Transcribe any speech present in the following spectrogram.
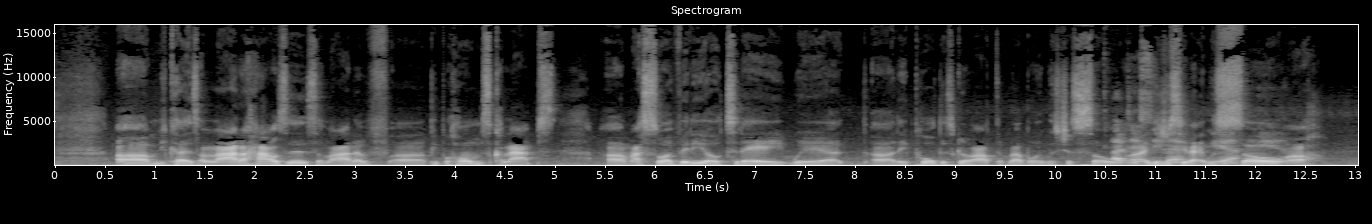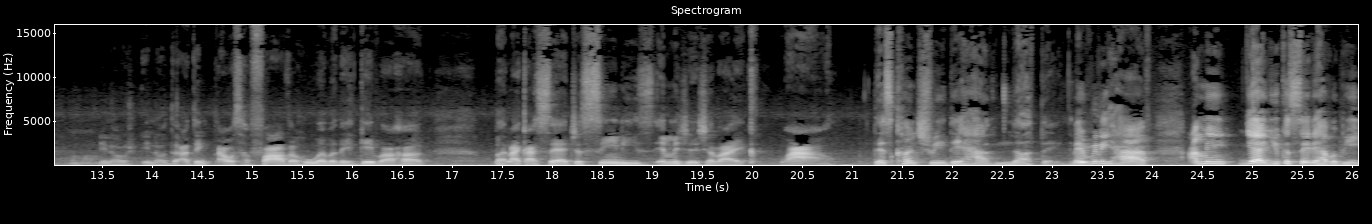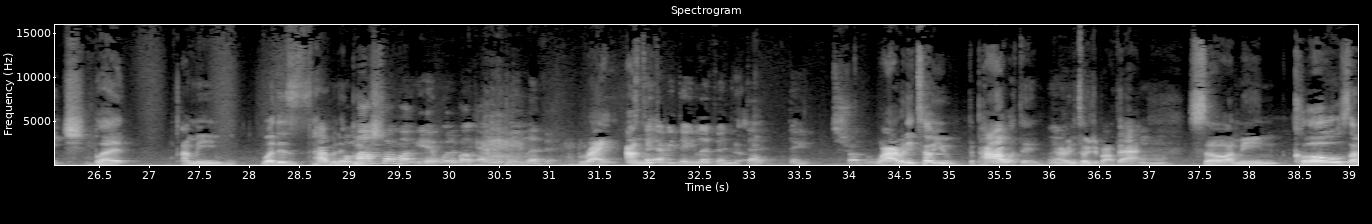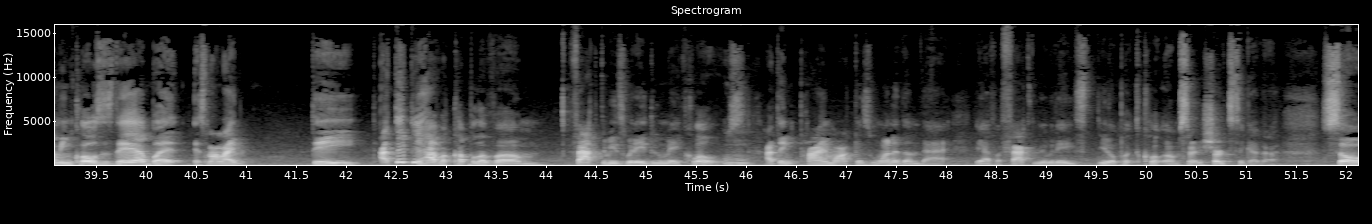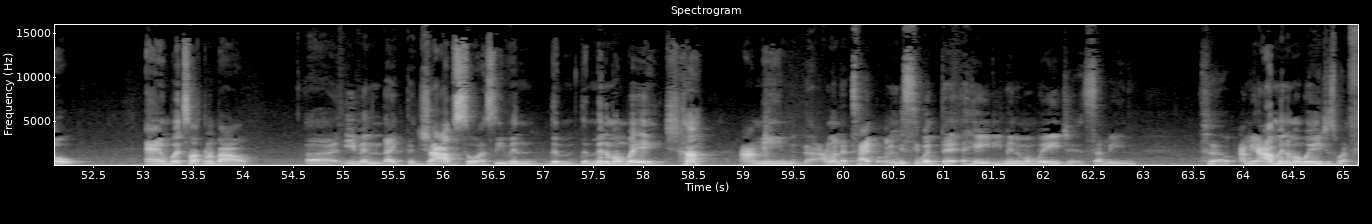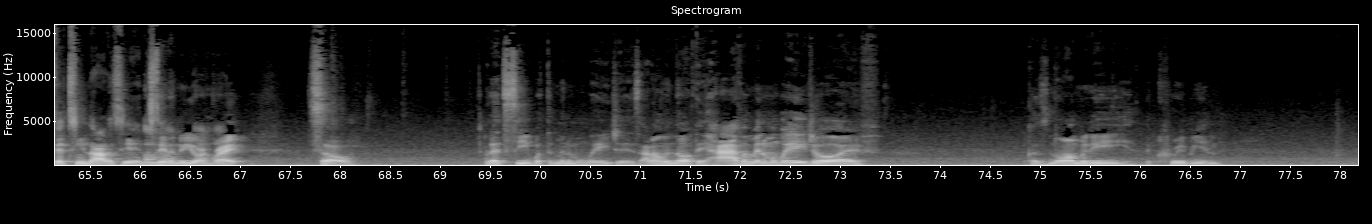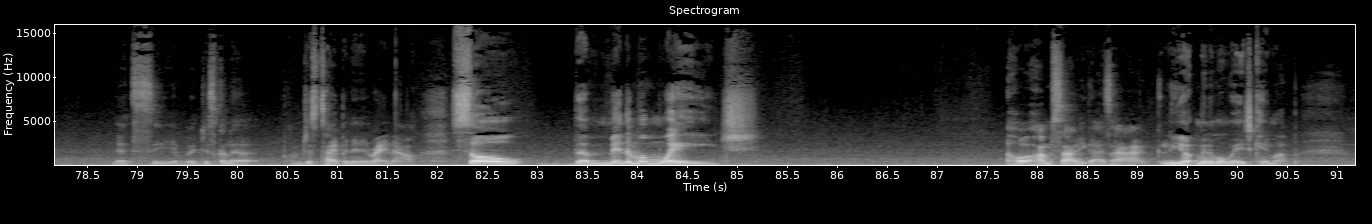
um, because a lot of houses, a lot of uh, people homes collapsed. Um, I saw a video today where uh, they pulled this girl out the rubble. It was just so. I did Uh, see you see that. that? It was Yeah, so. yeah. Uh, Uh-huh. you know, you know. The, I think that was her father, whoever they gave her a hug. But like I said, just seeing these images, you're like, wow, this country, they have nothing. They really have. I mean, yeah, you could say they have a beach, but I mean, what is having a beach? mom, I'm talking about yeah. What about everyday living? Right. It's I mean, the everyday living uh, that they struggle with. well, I already tell you the power thing. I Mm-hmm. already told you about that. Mm-hmm. So I mean, clothes. I mean, clothes is there, but it's not like they. I think they have a couple of um, factories where they do make clothes. Mm-hmm. I think Primark is one of them that they have a factory where they you know put clo- um, certain shirts together. So, and we're talking about uh, even like the job source, even the the minimum wage, huh? I mean, I want to type. Let me see what the Haiti minimum wage is. I mean, so I mean, our minimum wage is what fifteen dollars here in the state of New York, right? So, let's see what the minimum wage is. I don't know if they have a minimum wage or if because normally the Caribbean. Let's see. We're just gonna. I'm just typing it in right now. So, the minimum wage. Oh, I'm sorry, you guys. I, New York minimum wage came up.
